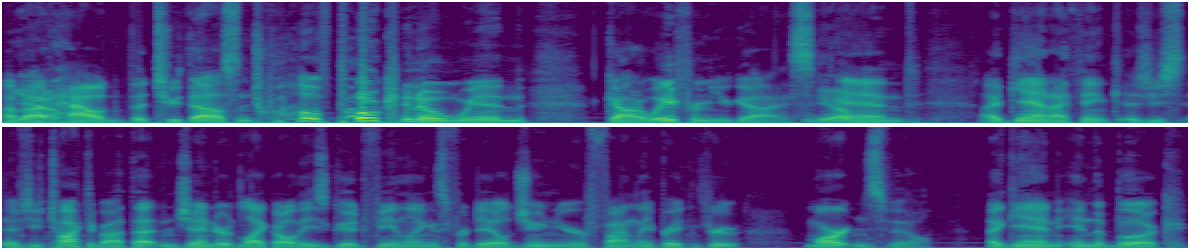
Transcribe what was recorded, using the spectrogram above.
about Yeah. how the 2012 Pocono win got away from you guys. Yep. And again, I think as you as you talked about that engendered like all these good feelings for Dale Jr. finally breaking through. Martinsville, again in the book,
